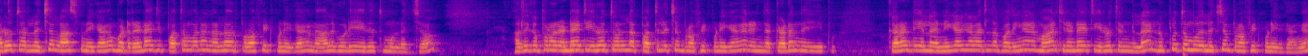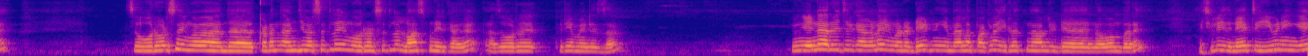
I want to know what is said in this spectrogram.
அறுபத்தொரு லட்சம் லாஸ் பண்ணியிருக்காங்க. பட் ரெண்டாயிரத்தி பத்தொம்பதில் நல்ல ஒரு ப்ராஃபிட் பண்ணியிருக்காங்க. நாலு கோடியே இருபத்தி மூணு லட்சம். அதுக்கப்புறம் ரெண்டாயிரத்தி இருபத்தொன்னில் பத்து லட்சம் ப்ராஃபிட் பண்ணியிருக்காங்க. இந்த கடந்த இப்போ கரண்ட் இல்லை நிகழ்காலத்தில் பார்த்தீங்கன்னா மார்ச் ரெண்டாயிரத்தி இருபத்தி ரெண்டில் முப்பத்தொம்பது லட்சம் ப்ராஃபிட் பண்ணியிருக்காங்க. ஸோ ஒரு வருஷம் இவங்க அந்த கடந்த அஞ்சு வருஷத்தில் இவங்க ஒரு வருஷத்தில் லாஸ் பண்ணியிருக்காங்க. அது ஒரு பெரிய மைனஸ் தான். இவங்க என்ன அறிவிச்சிருக்காங்கன்னா இவங்களோட டேட் நீங்கள் மேலே பார்க்கலாம். இருபத்தி நாலு நவம்பர். ஆக்சுவலி இது நேற்று ஈவினிங்கு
